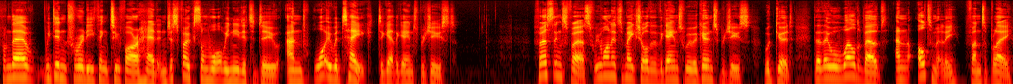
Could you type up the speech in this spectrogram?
From there, we didn't really think too far ahead and just focused on what we needed to do and what it would take to get the games produced. First things first, we wanted to make sure that the games we were going to produce were good, that they were well developed, and ultimately fun to play.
